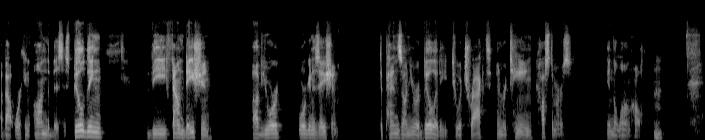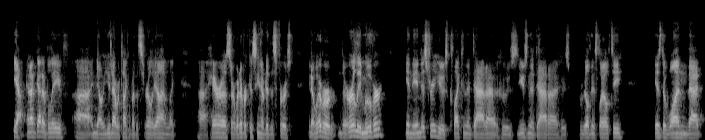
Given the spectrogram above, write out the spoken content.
about working on the business building the foundation of your organization depends on your ability to attract and retain customers in the long haul. Mm. Yeah, and I've got to believe, uh, you know, you and I were talking about this early on, like uh, Harrah's or whatever casino did this first. You know, whoever the early mover in the industry who's collecting the data, who's using the data, who's building this loyalty, is the one that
